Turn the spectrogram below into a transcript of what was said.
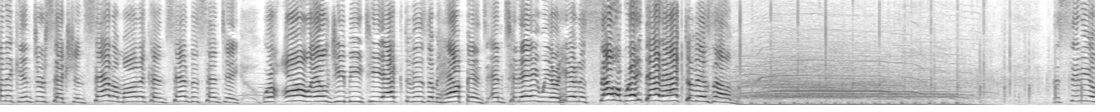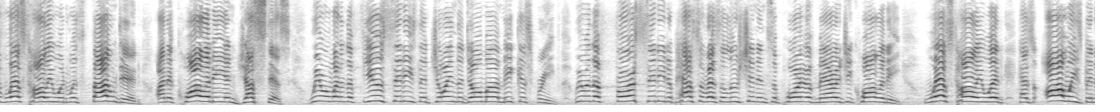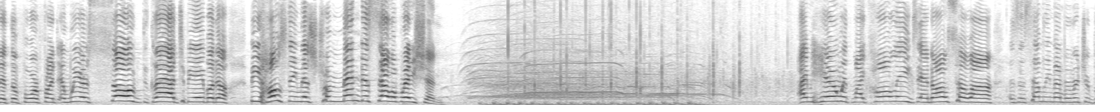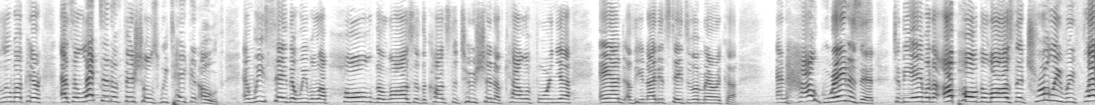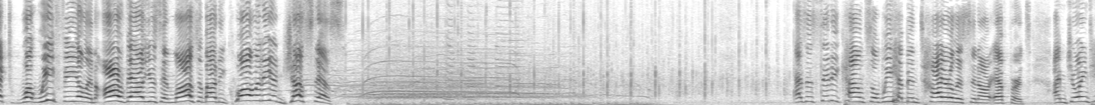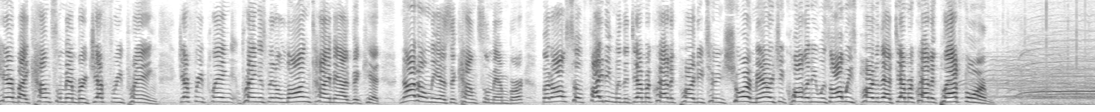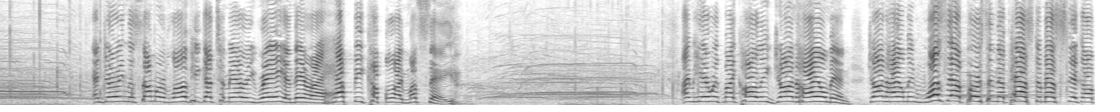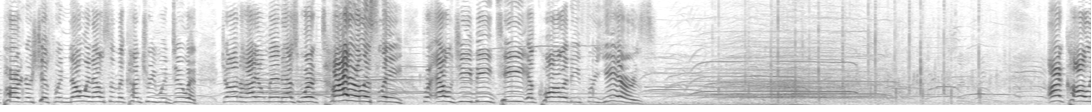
Iconic intersection, Santa Monica and San Vicente, where all LGBT activism happens. And today we are here to celebrate that activism. City of West Hollywood was founded on equality and justice. We were one of the few cities that joined the DOMA amicus brief. We were the first city to pass a resolution in support of marriage equality. West Hollywood has always been at the forefront, and we are so glad to be able to be hosting this tremendous celebration. I'm here with my colleagues and also uh, as Assembly Member Richard Bloom up here. As elected officials, we take an oath, and we say that we will uphold the laws of the Constitution of California and of the United States of America. And how great is it to be able to uphold the laws that truly reflect what we feel and our values and laws about equality and justice. As a city council, we have been tireless in our efforts. I'm joined here by council member Jeffrey Prang. Jeffrey Prang, Prang has been a longtime advocate, not only as a council member, but also fighting with the Democratic Party to ensure marriage equality was always part of that Democratic platform. And during the summer of love, he got to marry Ray, and they are a happy couple, I must say. I'm here with my colleague, John Heilemann. John Heilemann was that person that passed domestic uh, partnerships when no one else in the country would do it. John Heilemann has worked tirelessly for LGBT equality for years.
